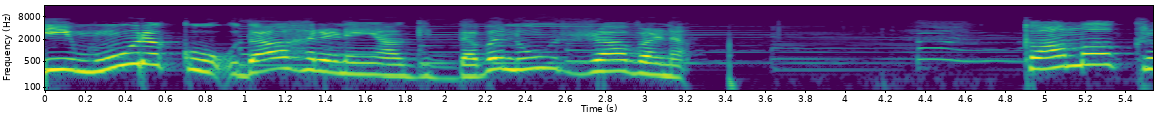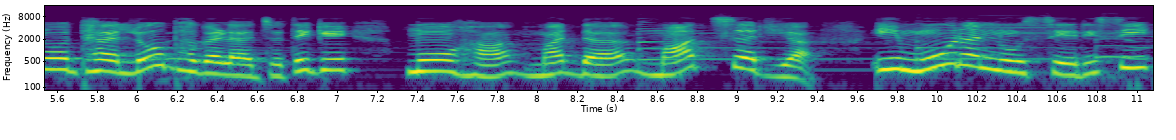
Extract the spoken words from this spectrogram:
ಈ ಮೂರಕ್ಕೂ ಉದಾಹರಣೆಯಾಗಿದ್ದವನು ರಾವಣ. ಕಾಮ ಕ್ರೋಧ ಲೋಭಗಳ ಜೊತೆಗೆ ಮೋಹ, ಮದ, ಮಾತ್ಸರ್ಯ ಈ ಮೂರನ್ನು ಸೇರಿಸಿ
